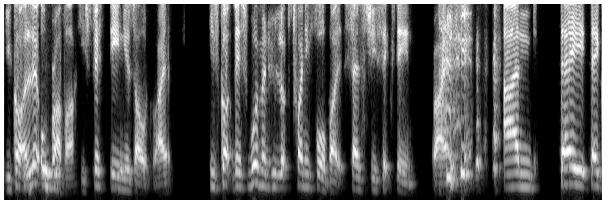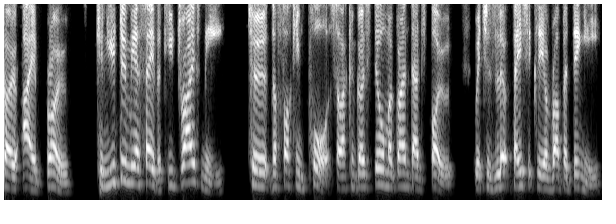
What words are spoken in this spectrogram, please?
You've got a little brother. He's 15 years old, right? He's got this woman who looks 24, but it says she's 16, right? and they they go, "Aye, bro, can you do me a favor? Can you drive me to the fucking port so I can go steal my granddad's boat, which is li- basically a rubber dinghy,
